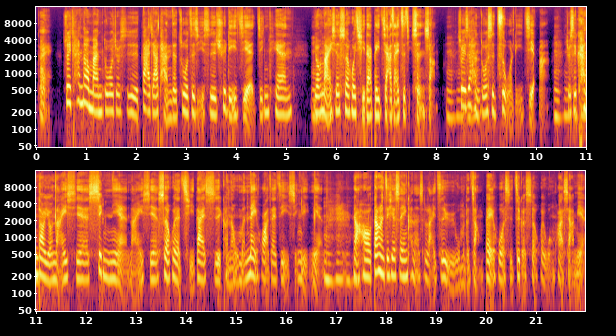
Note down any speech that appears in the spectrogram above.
对，所以看到蛮多就是大家谈的做自己是去理解今天。有哪一些社会期待被加在自己身上？嗯，所以这很多是自我理解嘛。嗯，就是看到有哪一些信念，哪一些社会的期待是可能我们内化在自己心里面。嗯嗯。然后，当然这些声音可能是来自于我们的长辈，或者是这个社会文化下面。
